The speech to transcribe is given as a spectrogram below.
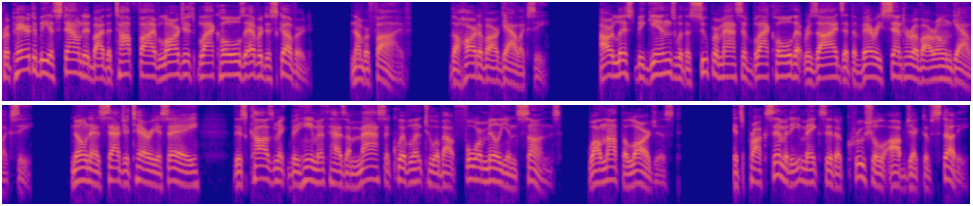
Prepare to be astounded by the top five largest black holes ever discovered. Number 5. The heart of our galaxy. Our list begins with a supermassive black hole that resides at the very center of our own galaxy. Known as Sagittarius A, this cosmic behemoth has a mass equivalent to about 4 million suns. While not the largest, its proximity makes it a crucial object of study,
